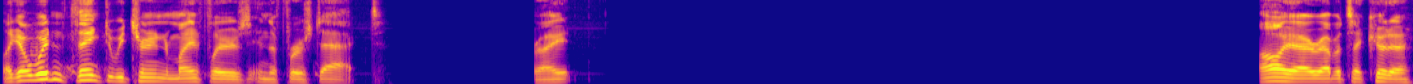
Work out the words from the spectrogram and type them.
Like, I wouldn't think that we turn into mind flayers in the first act. Right? Oh, yeah, rabbits, I coulda.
